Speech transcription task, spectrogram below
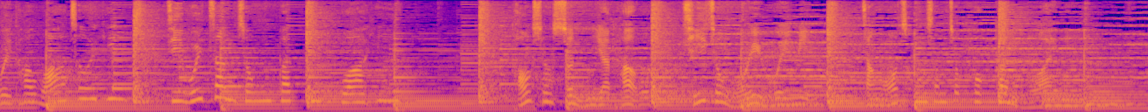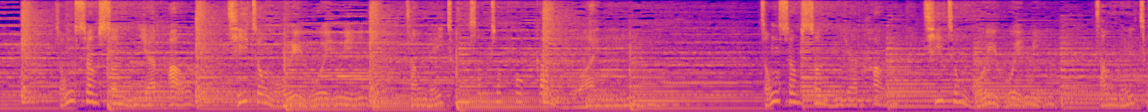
回头话再见，自会珍重不必挂牵。倘相信日后始终会会面，赠我衷心祝福跟怀念。总相信日后始终会会面。总相信日后始终会会面。赠你衷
